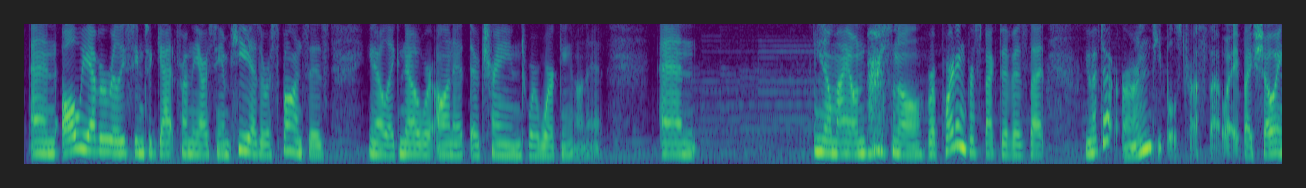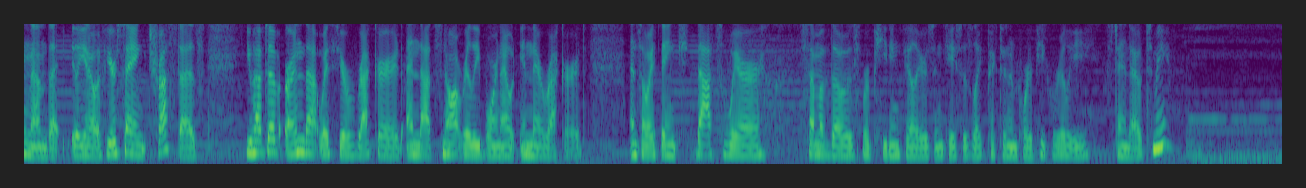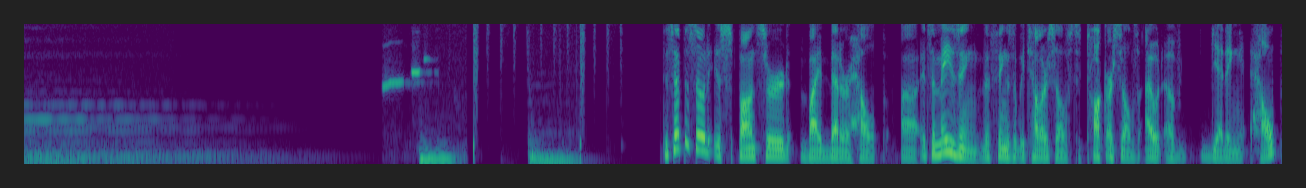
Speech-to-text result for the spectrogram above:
And all we ever really seem to get from the RCMP as a response is, you know, like, no, we're on it, they're trained, we're working on it. And you know, my own personal reporting perspective is that you have to earn people's trust that way by showing them that, you know, if you're saying trust us, you have to have earned that with your record, and that's not really borne out in their record. And so I think that's where some of those repeating failures in cases like Pickton and Portapique really stand out to me. This episode is sponsored by BetterHelp. Uh, it's amazing the things that we tell ourselves to talk ourselves out of getting help.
